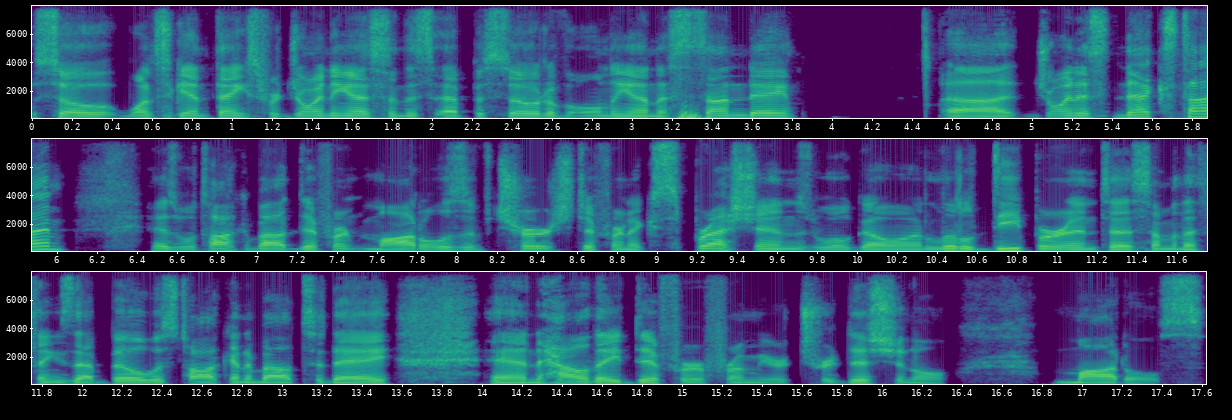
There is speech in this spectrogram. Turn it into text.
so, once again, thanks for joining us in this episode of Only on a Sunday. Uh, join us next time as we'll talk about different models of church, different expressions. We'll go a little deeper into some of the things that Bill was talking about today and how they differ from your traditional models.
